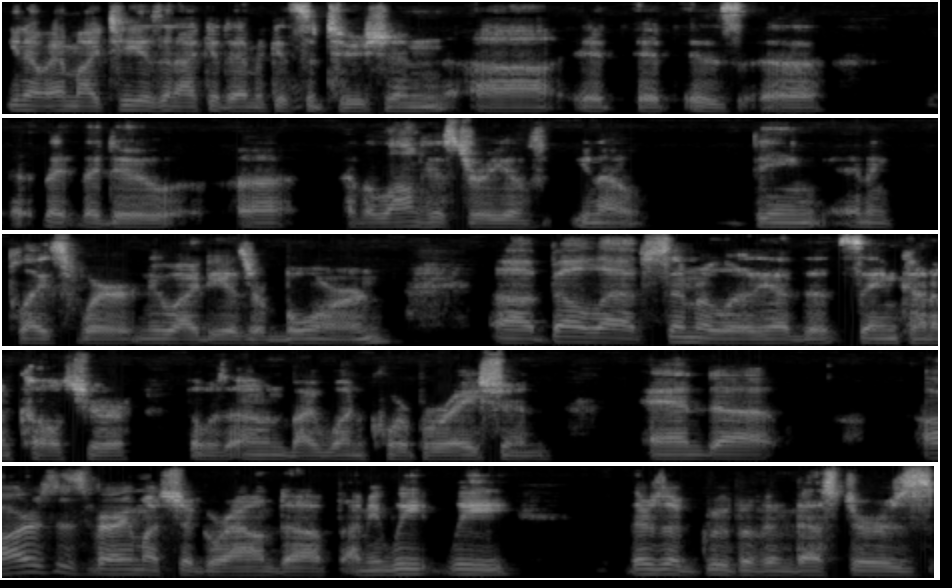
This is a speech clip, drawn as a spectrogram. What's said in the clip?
you know, MIT is an academic institution. Uh, it it is uh, they they do uh, have a long history of you know being in a place where new ideas are born. Uh, Bell Labs similarly had the same kind of culture, but was owned by one corporation, and uh, ours is very much a ground up. I mean, we we there's a group of investors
